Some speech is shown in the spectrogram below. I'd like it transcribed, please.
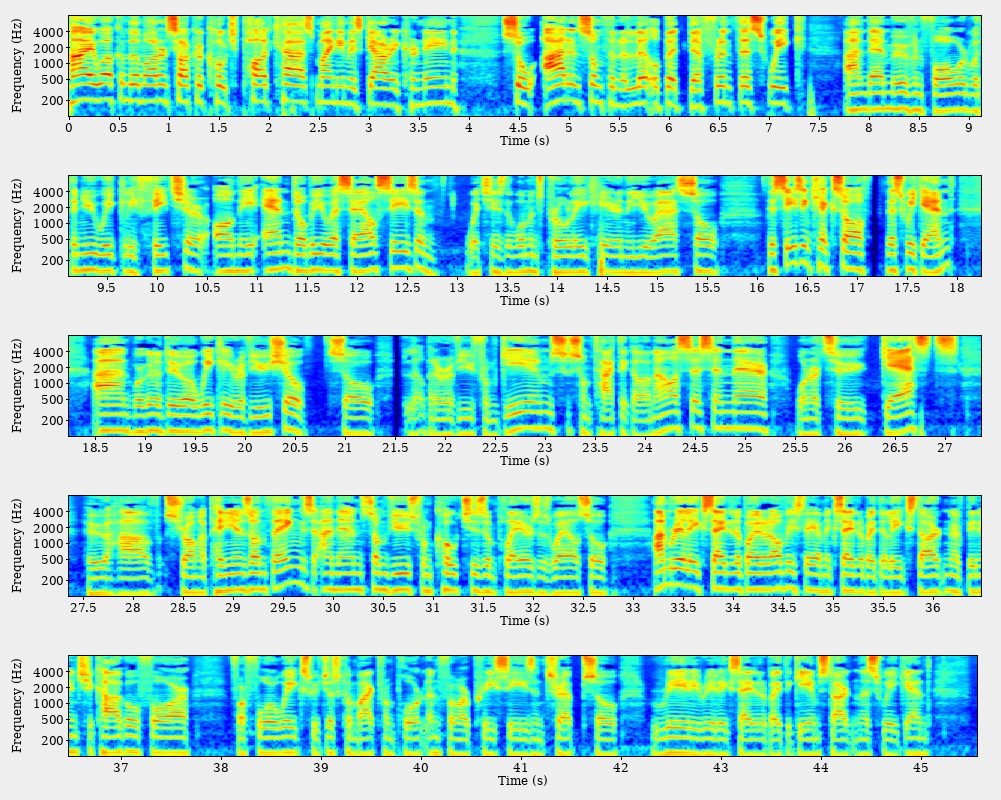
Hi, welcome to the Modern Soccer Coach podcast. My name is Gary Curneen. So, adding something a little bit different this week, and then moving forward with a new weekly feature on the NWSL season, which is the Women's Pro League here in the US. So, the season kicks off this weekend, and we're going to do a weekly review show. So, a little bit of review from games, some tactical analysis in there, one or two guests who have strong opinions on things, and then some views from coaches and players as well. So I'm really excited about it. Obviously, I'm excited about the league starting. I've been in Chicago for for four weeks. We've just come back from Portland from our preseason trip, so really, really excited about the game starting this weekend.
